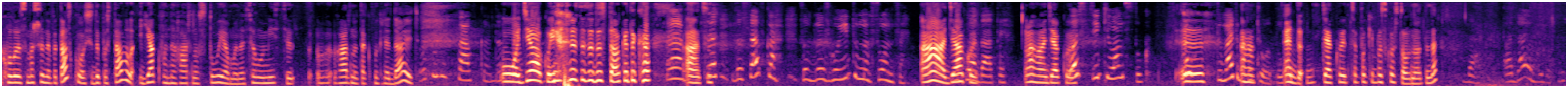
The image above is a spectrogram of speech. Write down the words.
коли з машини витаскувала, сюди поставила, і як вони гарно з туями на цьому місці е, гарно так виглядають. Ось і доставка. О, дякую! Що це за доставка така? Е, А, це- це доставка, щоб не згоріти на сонце. А, дякую. Вкладати. Ага, дякую. Ось стільки вам штук. Е, Ти маєте Ага. поки одну. е, д- дякую, це поки безкоштовно, так? Да? Да. А далі буде безкоштовно.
